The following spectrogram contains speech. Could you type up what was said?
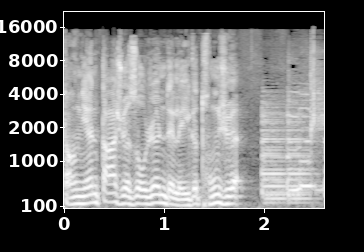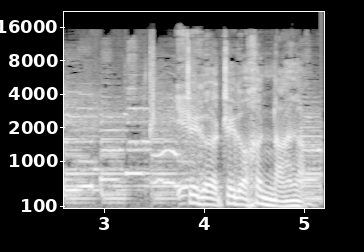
当年大学时候认得了一个同学。这个这个很难啊。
